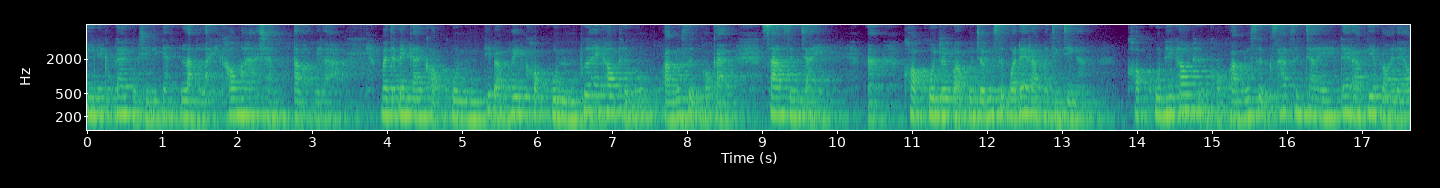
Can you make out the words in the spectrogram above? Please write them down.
ดีในทุกด้านของชีวิตเนี่ยหลั่งไหลเข้ามาหาฉันตลอดเวลา มันจะเป็นการขอบคุณที่แบบเฮ้ยขอบคุณเพื่อให้เข้าถึงความรู้สึกของการซาบซึ้งใจอะขอบคุณจนกว่าคุณจะรู้สึกว่าได้รับมันจริงๆอะขอบคุณให้เข้าถึงของความรู้สึกซาบซึ้งใจได้รับเรียบร้อยแล้ว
